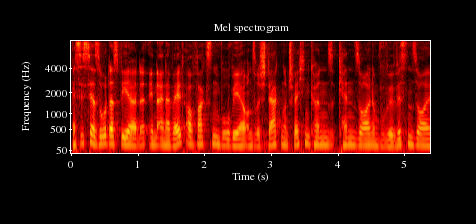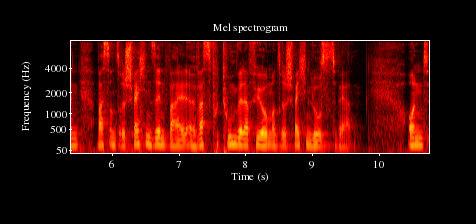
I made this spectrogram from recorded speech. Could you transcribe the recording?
es ist ja so, dass wir in einer Welt aufwachsen, wo wir unsere Stärken und Schwächen können, kennen sollen und wo wir wissen sollen, was unsere Schwächen sind, weil äh, was tun wir dafür, um unsere Schwächen loszuwerden. Und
